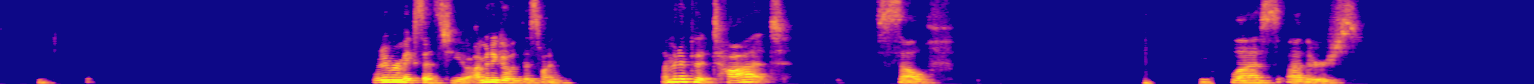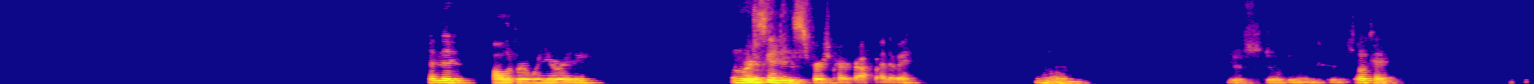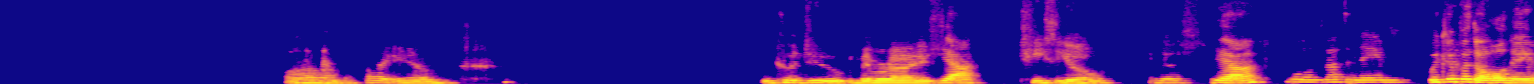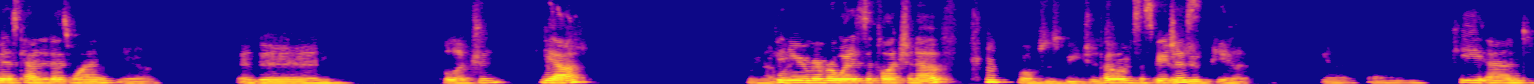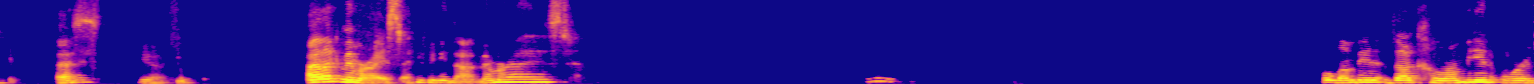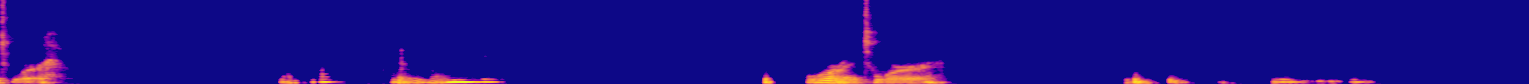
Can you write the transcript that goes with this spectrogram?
Whatever makes sense to you. I'm gonna go with this one. I'm gonna put taught. Self. Plus others. And then Oliver, when you're ready, we're just gonna do this first paragraph, by the way. Um. Just still doing this. Okay, Um, I am. We could do memorize yeah, TCO, I guess, yeah, Well, that's a name. we could put the whole name as counted as one, yeah. And then. Collection. yeah, and that can might- you remember what it's a collection of? Poems and speeches. Poems and We could speeches? do piano- Yeah, um, P and S. yeah, I like memorized, I think we need that, memorized. Columbian, the Columbian orator. Columbian Orator.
